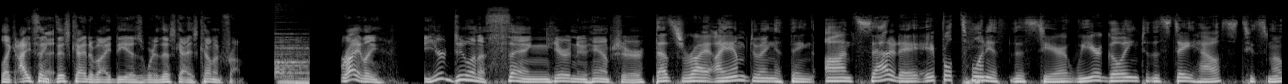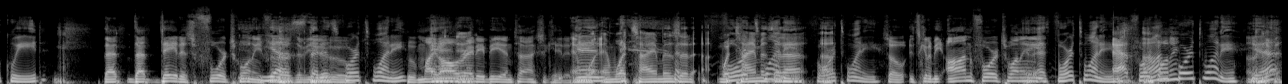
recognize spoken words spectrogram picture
like, I think this kind of idea is where this guy's coming from. Riley, you're doing a thing here in New Hampshire. That's right. I am doing a thing on Saturday, April 20th this year. We are going to the State House to smoke weed. That that date is 420 for yes, those of you that is who, 420. who might And- already be intoxicated. And, what, And- and what time is it? What time is it at? 420. so it's going to be on 420. At 420. At 420? On 420. Okay. Yeah.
